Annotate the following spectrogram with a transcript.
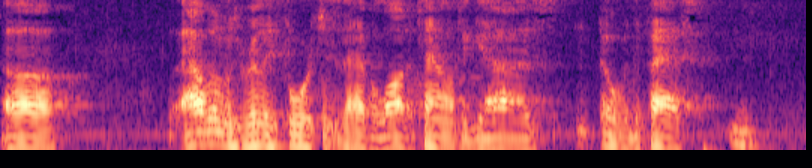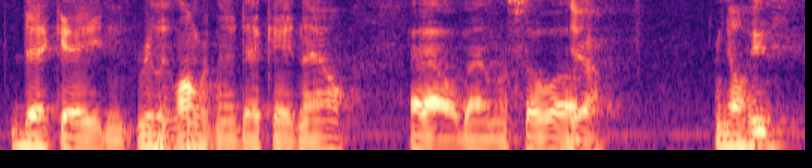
uh, Alabama's really fortunate to have a lot of talented guys over the past decade, and really Mm-hmm. longer than a decade now at Alabama. So, uh, Yeah, you know, he's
